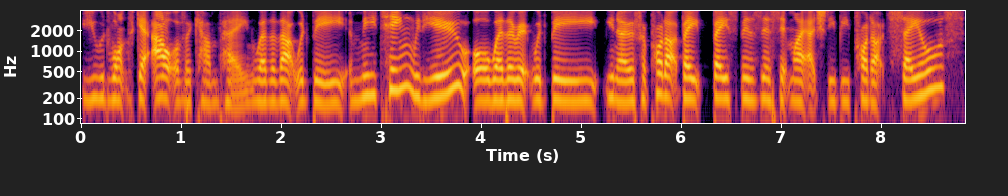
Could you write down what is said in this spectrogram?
you would want to get out of the campaign, whether that would be a meeting with you or whether it would be, you know, if a product based business, it might actually be product sales.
